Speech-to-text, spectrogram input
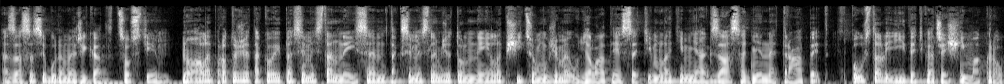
a zase si budeme říkat, co s tím. No ale protože takový pesimista nejsem, tak si myslím, že to nejlepší, co můžeme udělat, je se tím letím nějak zásadně netrápit. Spousta lidí teďka řeší makro,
